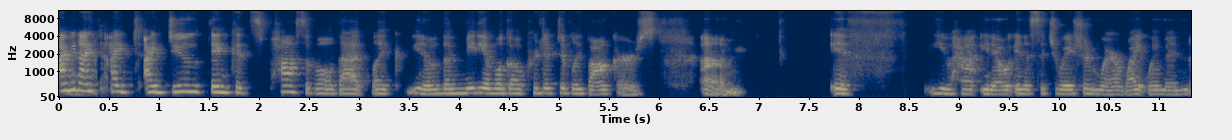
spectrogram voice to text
I mean, I, I, I do think it's possible that like, you know, the media will go predictably bonkers um, if you have, you know, in a situation where white women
